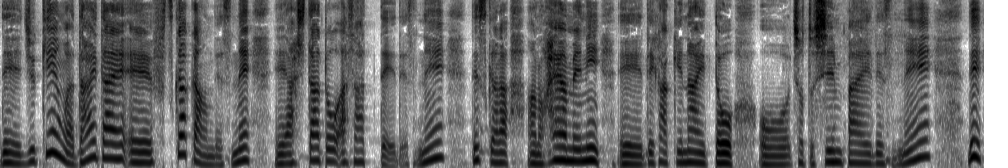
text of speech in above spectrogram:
で、受験は大体、えー、2日間ですね、えー、明日と明後日ですね。ですから、あの早めに、えー、出かけないとおちょっと心配ですね。で、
